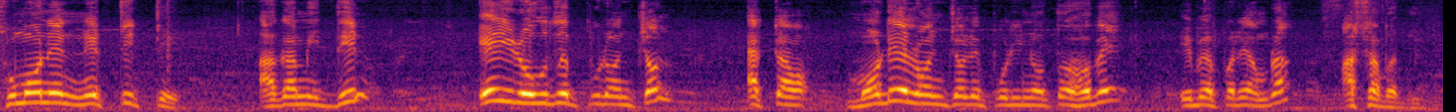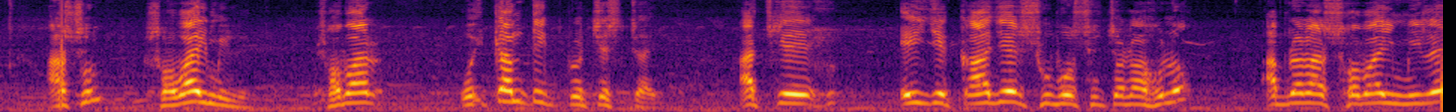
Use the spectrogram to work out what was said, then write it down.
সুমনের নেতৃত্বে আগামী দিন এই রঘুদেবপুর অঞ্চল একটা মডেল অঞ্চলে পরিণত হবে। এ ব্যাপারে আমরা আশাবাদী। আসুন সবাই মিলে সবার ঐকান্তিক প্রচেষ্টায়। আজকে এই যে কাজের শুভ সূচনা হলো, আপনারা সবাই মিলে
